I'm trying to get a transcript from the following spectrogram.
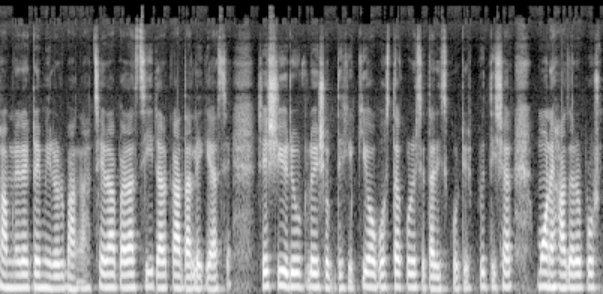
সামনের একটা মিরর ভাঙা, ছেঁড়া পেড়া সিট আর কাদা লেগে আছে। সে শিউরে উঠল এসব দেখে, কি অবস্থা করেছে তার স্কুটির? প্রীতিশার মনে হাজারো প্রশ্ন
